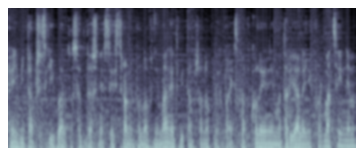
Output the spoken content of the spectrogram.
Hej, witam wszystkich bardzo serdecznie z tej strony ponownie Maget. Witam szanownych Państwa w kolejnym materiale informacyjnym.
